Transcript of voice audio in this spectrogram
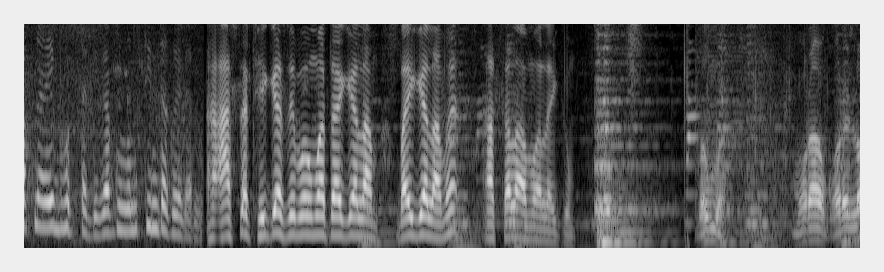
আপনার এই ভোটটা দিবে আপনি কোনো চিন্তা করেন না। আচ্ছা ঠিক আছে বৌমা তাই গেলাম। বাই গেলাম হ্যাঁ? আসসালামু আলাইকুম। বৌমা মোরাও ঘরে ল।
